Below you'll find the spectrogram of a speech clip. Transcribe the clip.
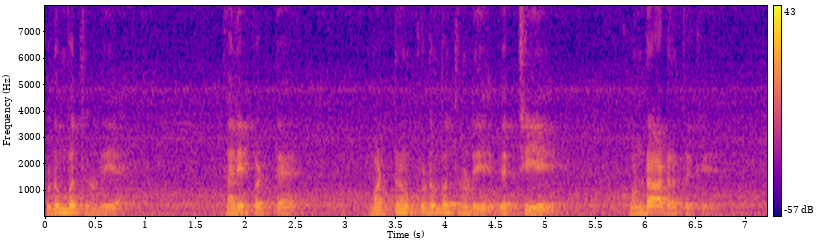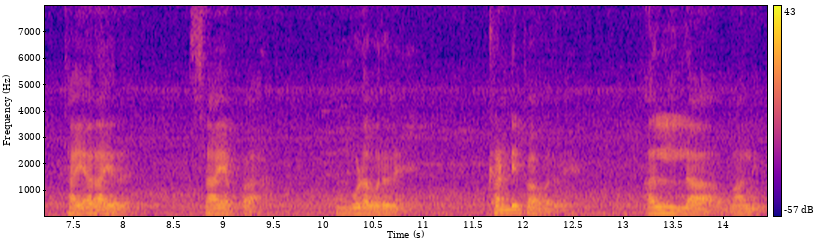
குடும்பத்தினுடைய தனிப்பட்ட மற்றும் குடும்பத்தினுடைய வெற்றியை கொண்டாடுறதுக்கு தயாராக இரு. சாயப்பா உங்கூட வருவேன். கண்டிப்பாக வருவேன். அல்லா மாலிக்.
